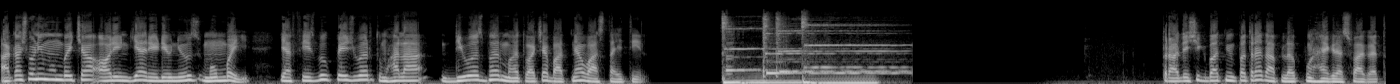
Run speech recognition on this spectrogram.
आकाशवाणी मुंबईच्या All India Radio News Mumbai या फेसबुक पेजवर तुम्हाला दिवसभर महत्त्वाच्या बातम्या वाचता येतील. प्रादेशिक बातमीपत्रात आपलं पुन्हा एकदा स्वागत.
